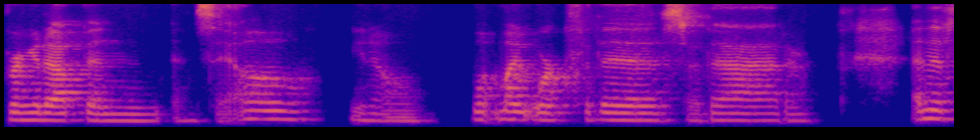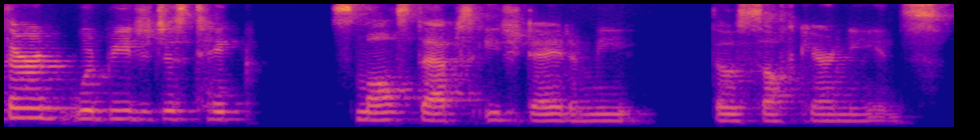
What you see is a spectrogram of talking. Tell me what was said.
bring it up and, and say, oh, you know, what might work for this or that. Or, and the third would be to just take small steps each day to meet those self care needs.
